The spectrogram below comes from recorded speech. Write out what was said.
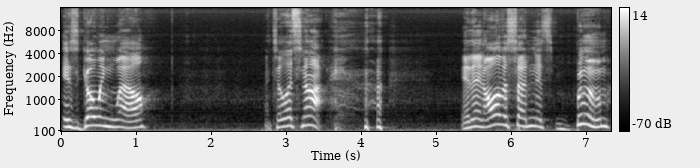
is going well until it's not. and then all of a sudden, it's boom,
